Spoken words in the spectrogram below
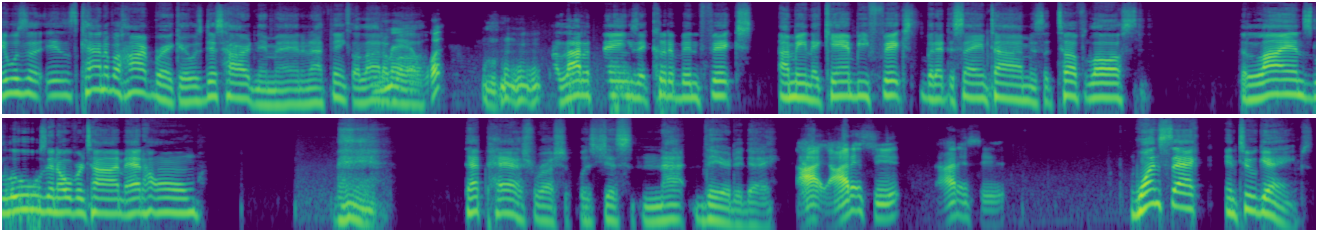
it was a it was kind of a heartbreaker. It was disheartening, man. And I think a lot of man, uh, what a lot of things that could have been fixed. I mean, they can be fixed, but at the same time, it's a tough loss. The Lions lose in overtime at home. Man, that pass rush was just not there today. I I didn't see it. I didn't see it. One sack in two games,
